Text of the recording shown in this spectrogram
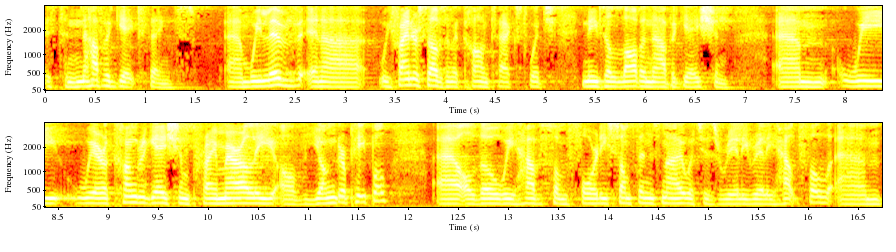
is to navigate things. Um, we live in a we find ourselves in a context which needs a lot of navigation. Um, we we're a congregation primarily of younger people uh, although we have some 40 somethings now, which is really, really helpful. Um,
